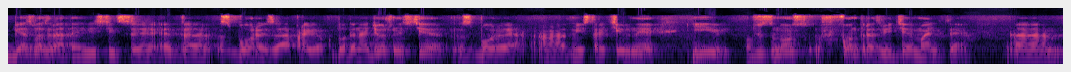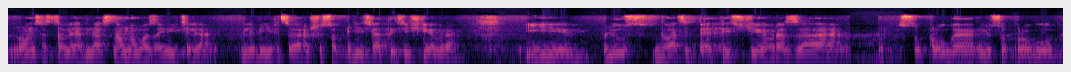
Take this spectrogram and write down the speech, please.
Безвозвратные инвестиции — это сборы за проверку благонадежности, сборы а, административные и взнос в фонд развития Мальты. А, он составляет для основного заявителя, для бенефициара 650 тысяч евро и плюс 25 тысяч евро за супруга или супругу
